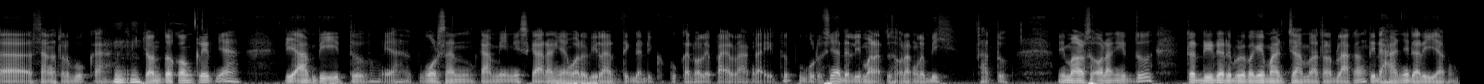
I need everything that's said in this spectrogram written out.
eh, sangat terbuka. Mm-mm. Contoh konkretnya di AMPI itu ya pengurusan kami ini sekarang yang baru dilantik dan dikukuhkan oleh Pak Erlangga itu pengurusnya ada 500 orang lebih satu 500 orang itu terdiri dari berbagai macam latar belakang tidak hanya dari yang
